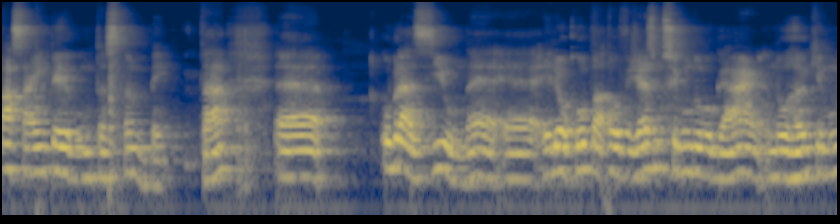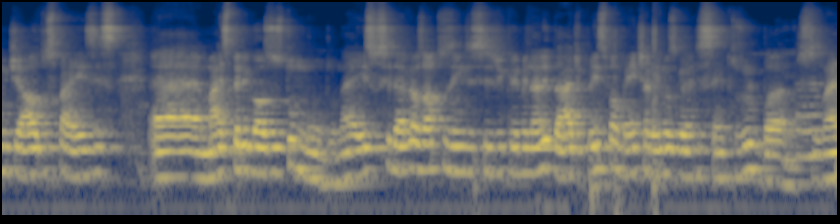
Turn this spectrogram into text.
passar em perguntas também, tá? É, o Brasil, né, é, ele ocupa o 22º lugar no ranking mundial dos países é, mais perigosos do mundo, né? Isso se deve aos altos índices de criminalidade, principalmente ali nos grandes centros urbanos, né?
